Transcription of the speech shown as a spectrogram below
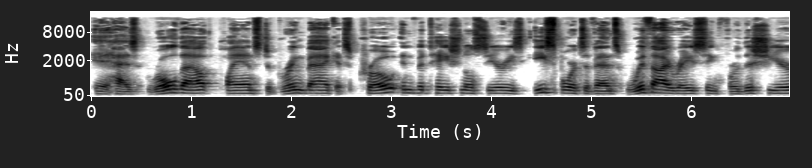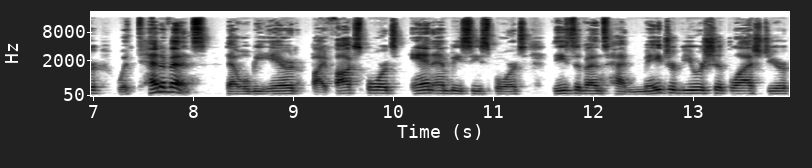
It has rolled out plans to bring back its Pro Invitational Series esports events with iRacing for this year with 10 events that will be aired by Fox Sports and NBC Sports. These events had major viewership last year.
